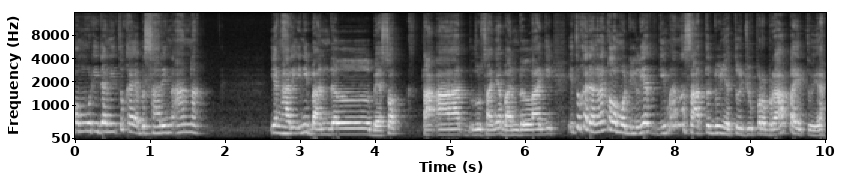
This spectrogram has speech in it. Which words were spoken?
Pemuridan itu kayak besarin anak. Yang hari ini bandel, besok taat, lusanya bandel lagi. Itu kadang-kadang kalau mau dilihat gimana saat teduhnya, tujuh per berapa itu ya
